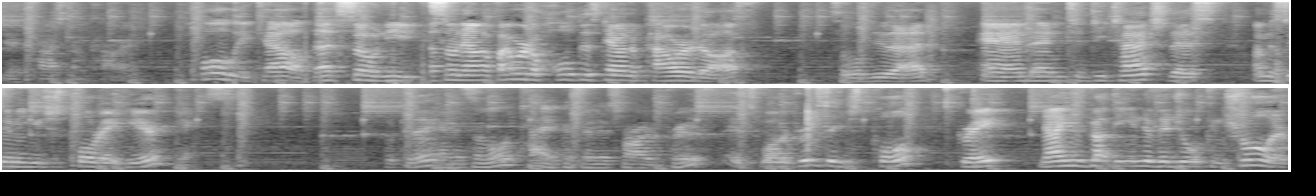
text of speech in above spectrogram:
your custom color. Holy cow, that's so neat. So now if I were to hold this down to power it off, so we'll do that, and then to detach this, I'm assuming you just pull right here. Yes. Okay. And it's a little tight because it is waterproof. It's waterproof, so you just pull. Great. Now you've got the individual controller,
